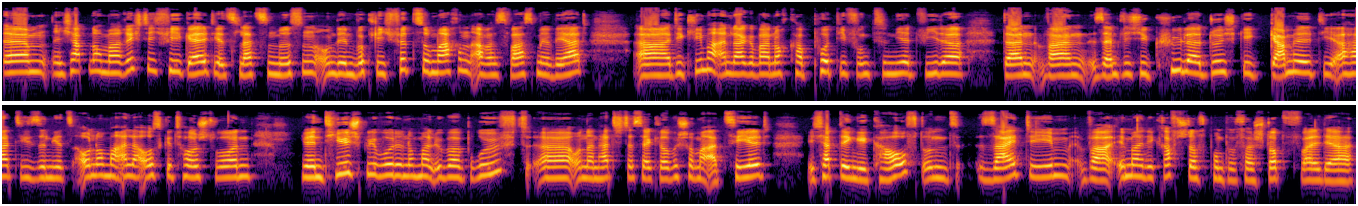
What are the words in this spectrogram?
Ähm, ich habe noch mal richtig viel Geld jetzt latzen müssen, um den wirklich fit zu machen, aber es war es mir wert. Äh, die Klimaanlage war noch kaputt, die funktioniert wieder. Dann waren sämtliche Kühler durchgegammelt, die er hat. Die sind jetzt auch noch mal alle ausgetauscht worden. Ventilspiel wurde nochmal überprüft äh, und dann hatte ich das ja, glaube ich, schon mal erzählt. Ich habe den gekauft und seitdem war immer die Kraftstoffpumpe verstopft, weil der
